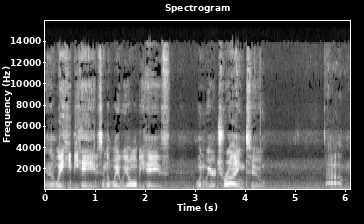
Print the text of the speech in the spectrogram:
and the way he behaves and the way we all behave when we are trying to um,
